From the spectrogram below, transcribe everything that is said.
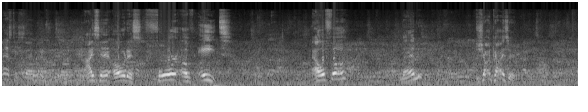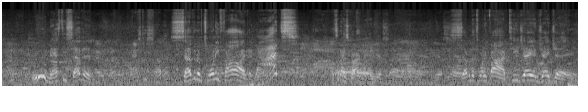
Nasty 7. Nice hit, Otis. Four of eight. Alpha. Men. DeShone Kizer. Ooh, nasty seven. Nasty 7? Seven of twenty-five. What? That's a nice card, man. Yes, sir. Yes, sir. Seven to twenty-five. TJ and JJ.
